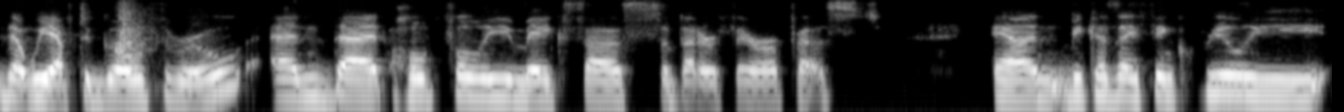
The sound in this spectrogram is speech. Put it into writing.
that we have to go through and that hopefully makes us a better therapist and because i think really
